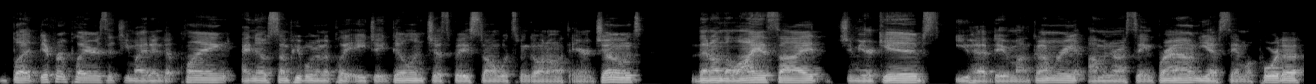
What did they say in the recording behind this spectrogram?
but different players that you might end up playing. I know some people are going to play AJ Dillon just based on what's been going on with Aaron Jones. Then on the Lions side, Jahmyr Gibbs, you have David Montgomery, Amon-Ra St. Brown, you have Sam LaPorta.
